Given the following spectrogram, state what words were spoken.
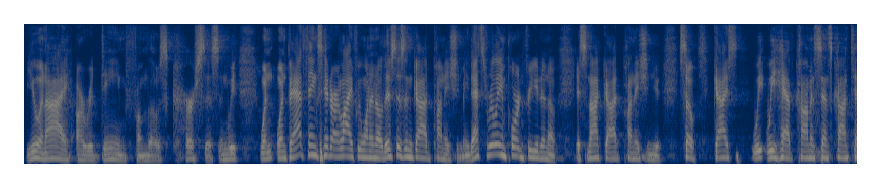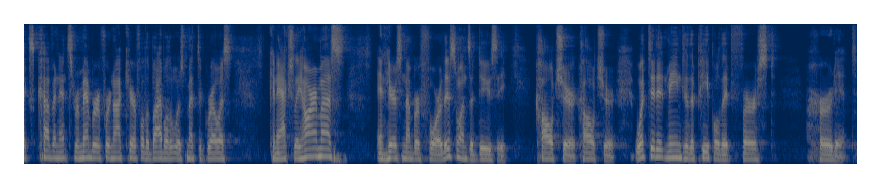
you and I are redeemed from those curses. And we, when, when bad things hit our life, we want to know this isn't God punishing me. That's really important for you to know. It's not God punishing you. So, guys, we, we have common sense context covenants. Remember, if we're not careful, the Bible that was meant to grow us can actually harm us. And here's number four. This one's a doozy. Culture, culture. What did it mean to the people that first heard it?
